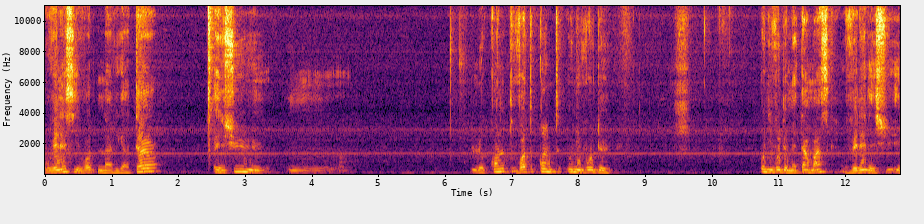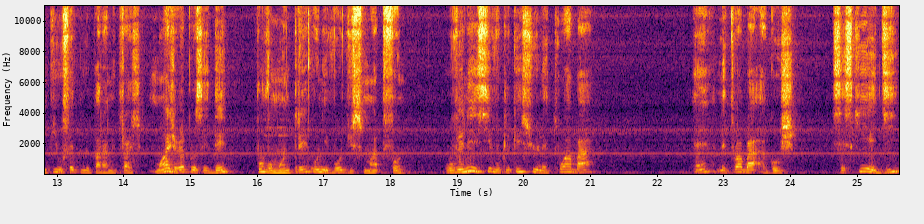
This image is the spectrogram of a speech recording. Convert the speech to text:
vous venez sur votre navigateur et sur euh, le compte, votre compte au niveau de au niveau de MetaMask, vous venez dessus et puis vous faites le paramétrage. Moi, je vais procéder vous montrer au niveau du smartphone. Vous venez ici, vous cliquez sur les trois barres Hein, les trois barres à gauche. C'est ce qui est dit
